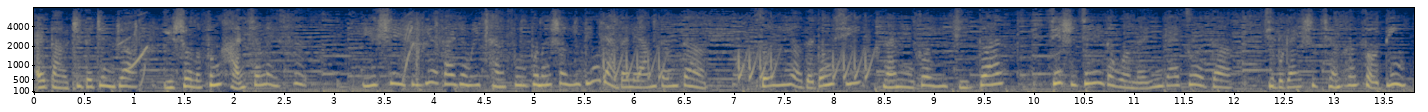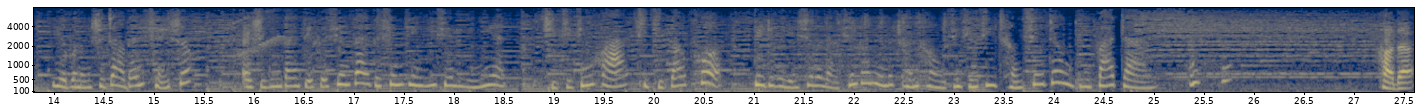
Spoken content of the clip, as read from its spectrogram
而导致的症状与受了风寒相类似。于是就越发认为产妇不能受一丁点的凉等等，所以有的东西难免过于极端。今时今日的我们应该做的，既不该是全盘否定，也不能是照单全收。而是应当结合现在的先进医学理念，取其精华，去其糟粕，对这个延续了两千多年的传统进行继承、修正并发展。好的，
